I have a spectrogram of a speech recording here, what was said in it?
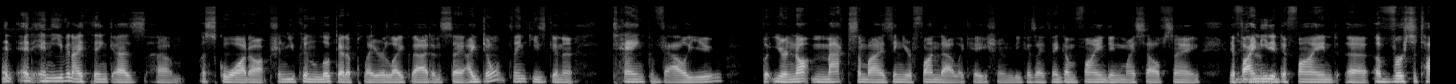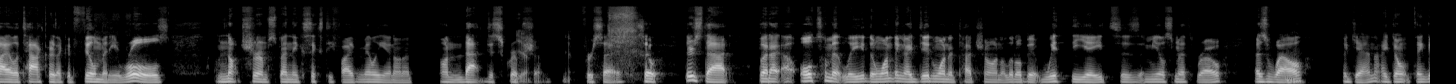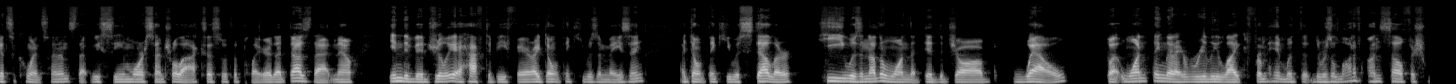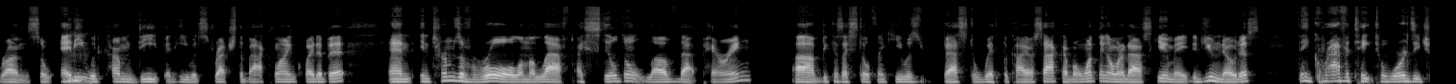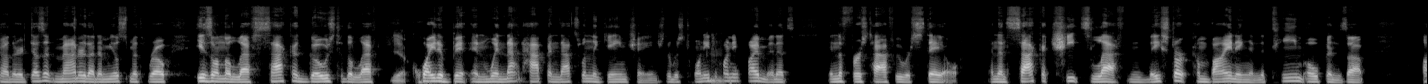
And, and and even I think as um, a squad option, you can look at a player like that and say, I don't think he's going to tank value, but you're not maximizing your fund allocation because I think I'm finding myself saying, if I mm. needed to find a, a versatile attacker that could fill many roles, I'm not sure I'm spending 65 million on a on that description yeah. per se. So there's that. But I, I- ultimately, the one thing I did want to touch on a little bit with the eights is Emil Smith Rowe as well mm. again, I don't think it's a coincidence that we see more central access with a player that does that. Now, individually, I have to be fair. I don't think he was amazing. I don't think he was stellar. He was another one that did the job well. But one thing that I really liked from him was that there was a lot of unselfish runs. So Eddie Mm. would come deep and he would stretch the back line quite a bit. And in terms of role on the left, I still don't love that pairing uh, because I still think he was best with Bukayo Saka. But one thing I wanted to ask you, mate, did you notice they gravitate towards each other? It doesn't matter that Emil Smith Rowe is on the left, Saka goes to the left Yep. quite a bit. And when that happened, that's when the game changed. There was 20 to Mm. 25 minutes in the first half, we were stale. And then Saka cheats left and they start combining and the team opens up.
